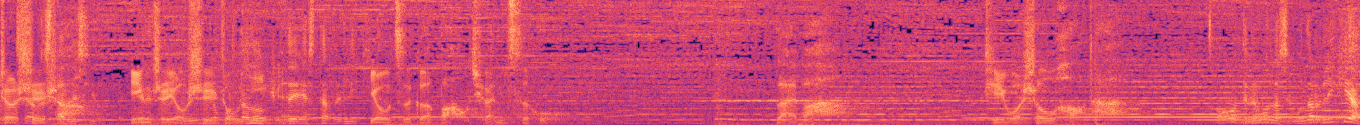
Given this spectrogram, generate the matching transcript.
这世上应只有施主一人有资格保全此物。来吧替我收好它。Oh, tenemos la segunda reliquia.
